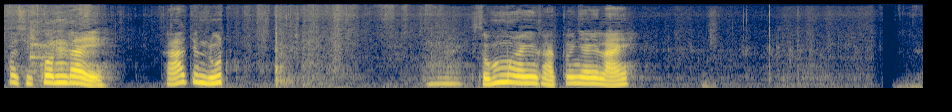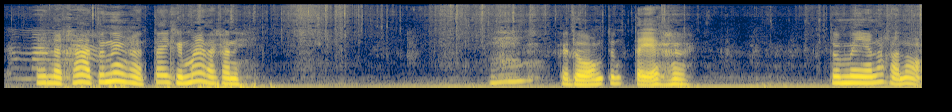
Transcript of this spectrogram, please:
พอสิกลได้ขาจนหลุด สมเมอยอยู่ค่ะ ตัวใหญ่หลายนี่ราคาตัวนึงค่ะไต่ขึ้นมาแล้วค่ะนี่กระดองจนแตกเลย ตัวแม่เนาะค่ะเนาะ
